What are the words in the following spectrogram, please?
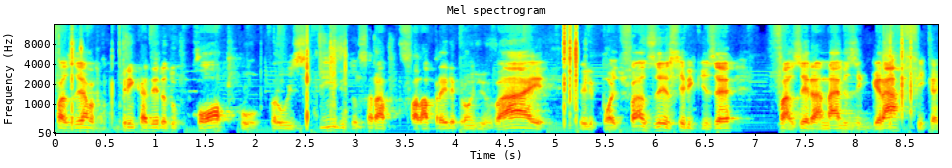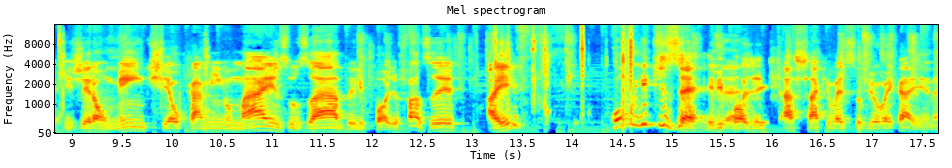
fazer a brincadeira do copo para o espírito falar para ele para onde vai, ele pode fazer. Se ele quiser fazer análise gráfica, que geralmente é o caminho mais usado, ele pode fazer. Aí ele como ele quiser, ele é. pode achar que vai subir ou vai cair, né?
